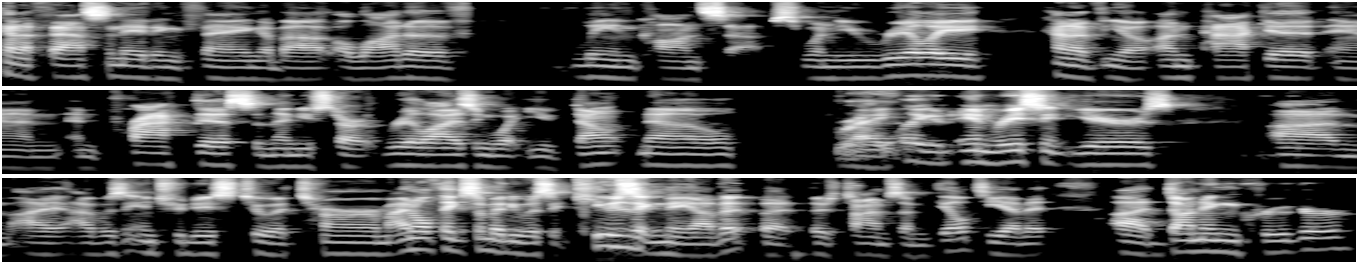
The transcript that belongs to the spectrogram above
kind of fascinating thing about a lot of lean concepts. When you really kind of you know unpack it and and practice, and then you start realizing what you don't know. Right. Like in recent years, um, I, I, was introduced to a term. I don't think somebody was accusing me of it, but there's times I'm guilty of it. Uh, Dunning Kruger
